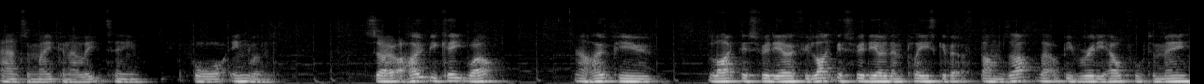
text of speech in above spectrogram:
and to make an elite team for England. So I hope you keep well. I hope you like this video. If you like this video, then please give it a thumbs up. That would be really helpful to me.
